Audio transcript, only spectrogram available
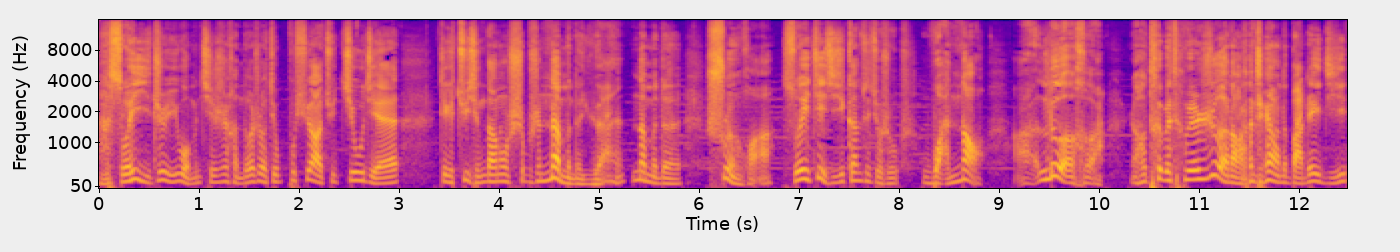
所以以至于我们其实很多时候就不需要去纠结这个剧情当中是不是那么的圆，那么的顺滑。所以这集干脆就是玩闹啊，乐呵，然后特别特别热闹的这样的把这一集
